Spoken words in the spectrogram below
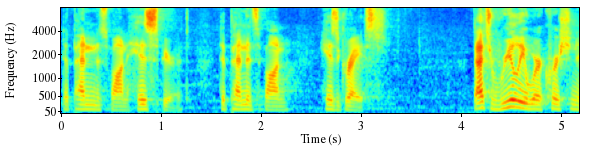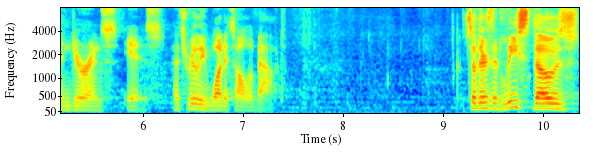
dependence upon His Spirit, dependence upon His grace. That's really where Christian endurance is. That's really what it's all about. So there's at least those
